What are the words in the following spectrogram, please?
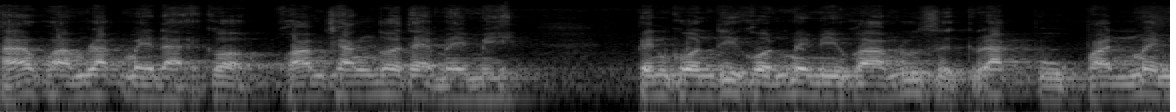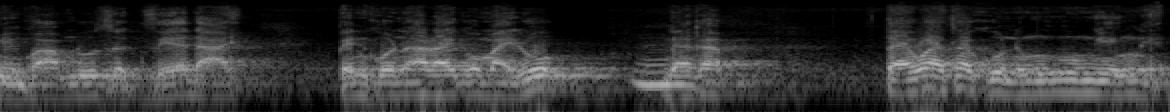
หาความรักไม่ได้ ก็ความชังก็แทบไม่มี เป็นคนที่คนไม่มีความรู้สึกรักผูกพัน ไม่มีความรู้สึกเสียดาย เป็นคนอะไรก็ไม่รู้นะครับ แต่ว่าถ้าคุณงุงยิงเนี่ย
